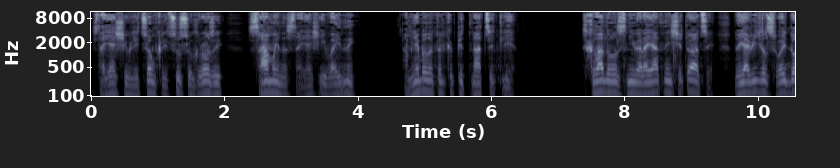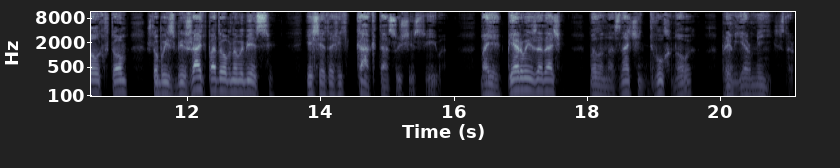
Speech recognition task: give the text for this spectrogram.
стоящего лицом к лицу с угрозой самой настоящей войны. А мне было только пятнадцать лет. Складывалась невероятная ситуация, но я видел свой долг в том, чтобы избежать подобного бедствия, если это хоть как-то осуществимо. Моей первой задачей было назначить двух новых премьер-министров.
